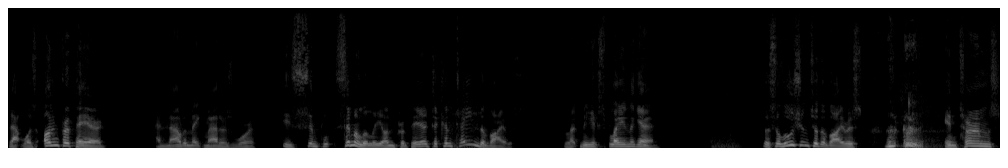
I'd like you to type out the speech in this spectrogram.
that was unprepared, and now to make matters worse, is simple, similarly unprepared to contain the virus. Let me explain again. The solution to the virus, in terms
